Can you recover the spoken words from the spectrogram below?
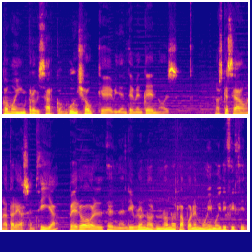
cómo improvisar con Gunshow, que evidentemente no es, no es que sea una tarea sencilla, pero en el libro no, nos la pone muy muy difícil.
